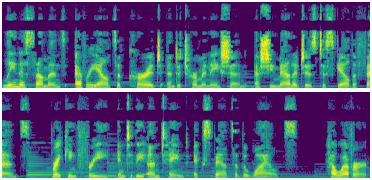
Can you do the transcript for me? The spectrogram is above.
Lena summons every ounce of courage and determination as she manages to scale the fence, breaking free into the untamed expanse of the wilds. However,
